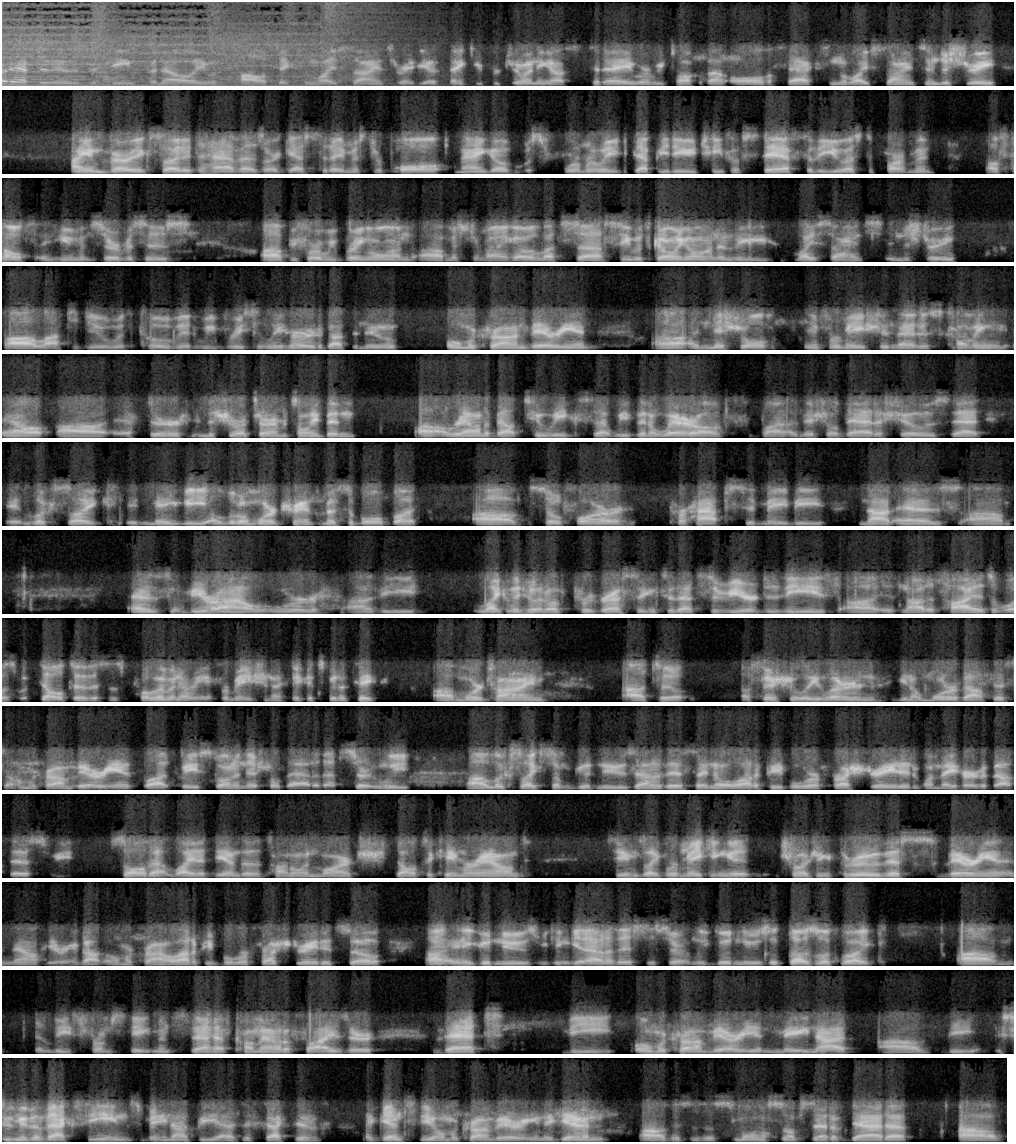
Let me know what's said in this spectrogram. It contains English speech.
Good afternoon. This is Dean Fanelli with Politics and Life Science Radio. Thank you for joining us today, where we talk about all the facts in the life science industry. I am very excited to have as our guest today Mr. Paul Mango, who was formerly Deputy Chief of Staff for the U.S. Department of Health and Human Services. Uh, before we bring on uh, Mr. Mango, let's uh, see what's going on in the life science industry. Uh, a lot to do with COVID. We've recently heard about the new Omicron variant. Uh, initial information that is coming out uh, after in the short term. It's only been uh, around about two weeks that we've been aware of, but initial data shows that it looks like it may be a little more transmissible, but uh, so far perhaps it may be not as um, as virile or uh, the likelihood of progressing to that severe disease uh, is not as high as it was with Delta. This is preliminary information. I think it's going to take more time to officially learn, you know, more about this Omicron variant, but based on initial data, that certainly uh, looks like some good news out of this. I know a lot of people were frustrated when they heard about this. We saw that light at the end of the tunnel in March. Delta came around. Seems like we're making it trudging through this variant, and now hearing about Omicron, a lot of people were frustrated. So, uh, any good news we can get out of this is certainly good news. It does look like, um, at least from statements that have come out of Pfizer, that the Omicron variant may not uh, be, excuse me, the vaccines may not be as effective against the Omicron variant. Again, uh, this is a small subset of data. Uh,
